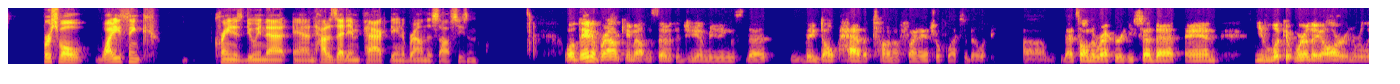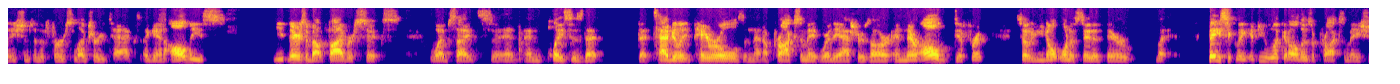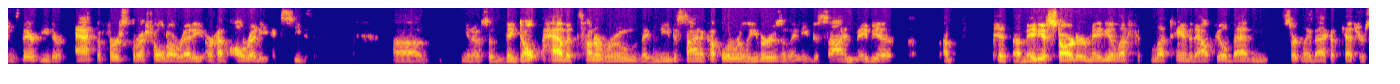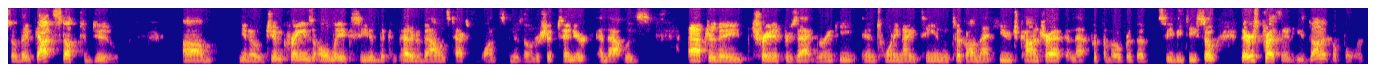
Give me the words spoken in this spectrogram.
First of all, why do you think Crane is doing that, and how does that impact Dana Brown this offseason? Well, Dana Brown came out and said at the GM meetings that they don't have a ton of financial flexibility. Um, that's on the record. He said that. And you look at where they are in relation to the first luxury tax. Again, all these, there's about five or six websites and, and places that that tabulate payrolls and that approximate where the Astros are, and they're all different. So you don't want to say that they're like basically, if you look at all those approximations, they're either at the first threshold already or have already exceeded it. Uh, you know, so they don't have a ton of room. They need to sign a couple of relievers, and they need to sign maybe a a pit, uh, maybe a starter, maybe a left left-handed outfield bat, and certainly a backup catcher. So they've got stuff to do. Um, you know, Jim Crane's only exceeded the competitive balance tax once in his ownership tenure, and that was after they traded for Zack Greinke in 2019 and took on that huge contract, and that put them over the CBT. So there's precedent. He's done it before.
